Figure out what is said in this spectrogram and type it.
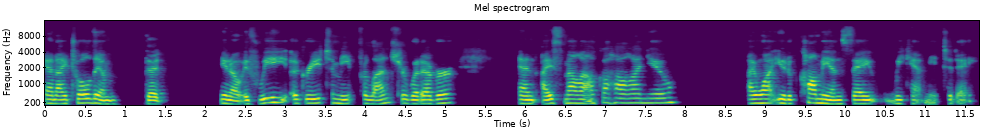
And I told him that, you know, if we agree to meet for lunch or whatever, and I smell alcohol on you, I want you to call me and say, we can't meet today.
